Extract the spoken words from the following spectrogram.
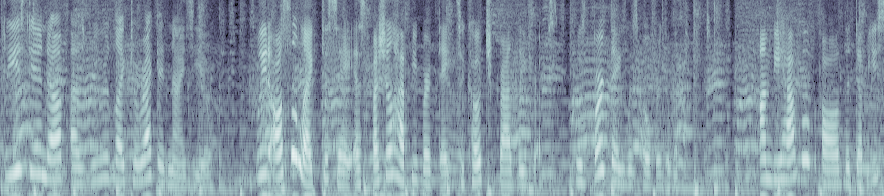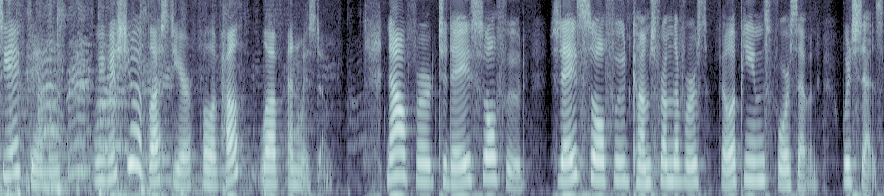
please stand up as we would like to recognize you. We'd also like to say a special happy birthday to Coach Bradley Rose, whose birthday was over the weekend. On behalf of all the WCA family, we wish you a blessed year full of health, love, and wisdom. Now for today's soul food. Today's soul food comes from the verse Philippians 4 7, which says,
